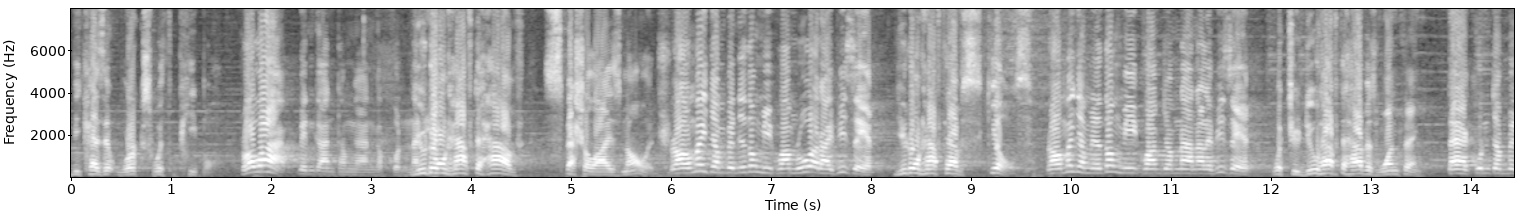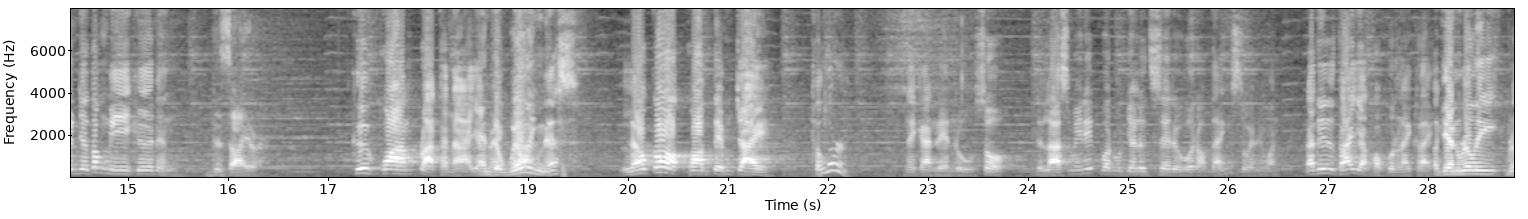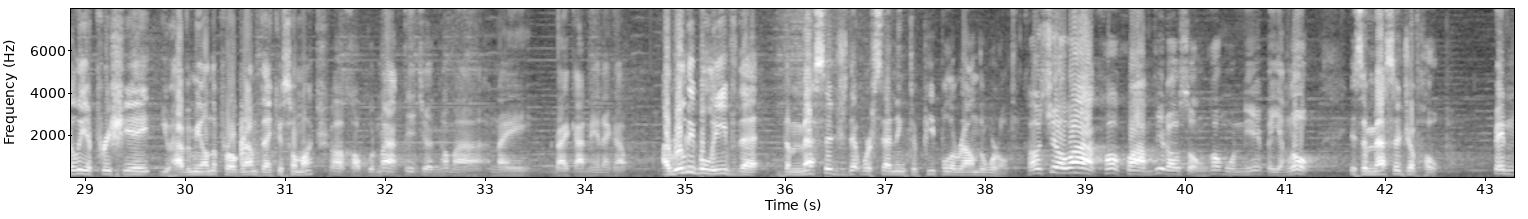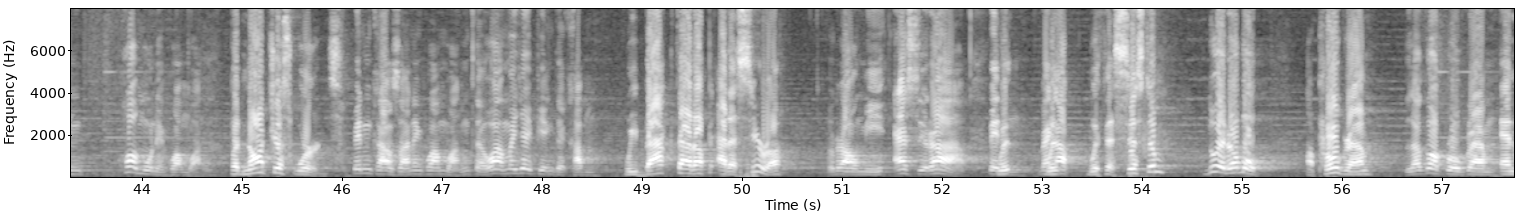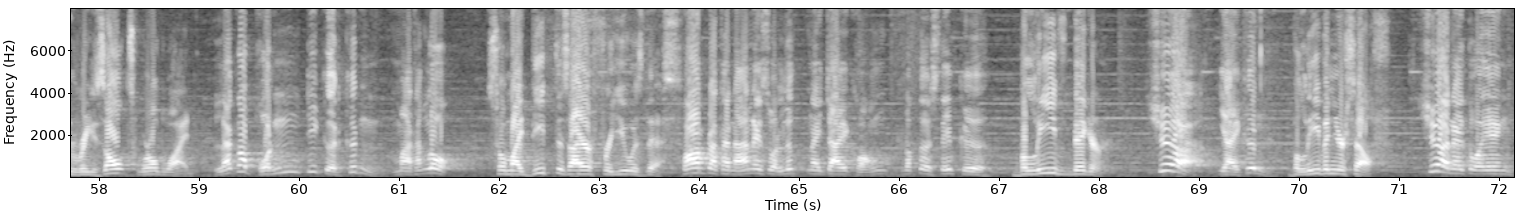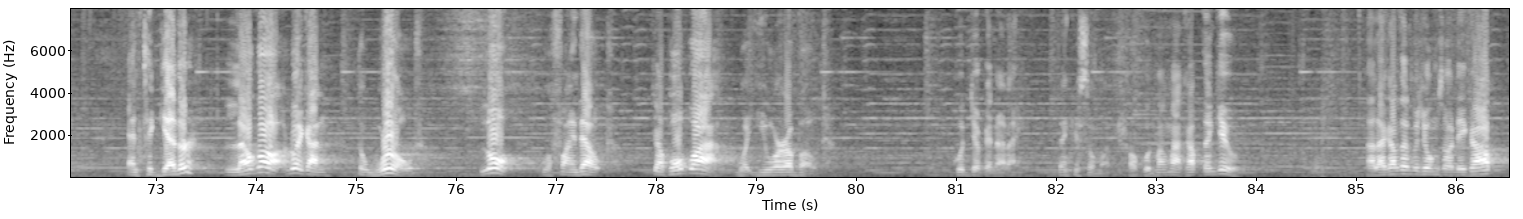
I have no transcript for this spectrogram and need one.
Because it works with people. เพราะว่าเป็นการทำงานกับคนนั่น You เอง don't have to have specialized knowledge. เราไม่จำเป็นจะต้องมีความรู้อะไรพิเศษ You don't have to have skills. เราไม่จำเป็นจะต้องมีความชำนาญอะไรพิเศษ What you do have to have is one thing แต่คุณจำเป็นจะต้องมีคือหนึ่ง desire คือความปรารถนาอย่าง and แร the งกล้า willingness แล้วก็ความเต็มใจ to learn. ในการเรียนรู้ so the last minute what would you like to say the word of thanks to anyone นาทีสุดท้ายอยากขอบคุณอะไรใคร Again, really, really appreciate you having me on the program. Thank you so much. ก็ขอบคุณมากที่เชิญเข้ามาในรายการนี้นะครับ I really believe that the message that we're sending to people around the world เขาเชื่อว่าข้อความที่เราส่งข้อมูลนี้ไปยังโลก is a message of hope, เป็นข้อมูลแห่งความหวัง but not just words. เป็นข่าวสารแห่งความหวัง แต่ว่าไม่ใช่เพียงแต่ค We back that up at Asira ำเรามีแอสซิราเป็น with, แบ็ก with, อัพ with a system, ด้วยระบบ a program, แล้วก็โปรแกรม and results worldwide. แล้วก็ผลที่เกิดขึ้นมาทั้งโลก So, my deep desire for you is this ความปรารถนาในส่วนลึกในใจของดรสตีฟคือ believe bigger, เชื่อใหญ่ขึ้น believe in yourself, เชื่อในตัวเอง and together, แล้วก็ด้วยกัน the world โลก will find out จะพบว่า what you are about. คุณจะเป็นอะไร Thank you so much. ขอบคุณมาก ๆ ครับ thank you เอาละครับท่านผู้ชม สวัสดีครับ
